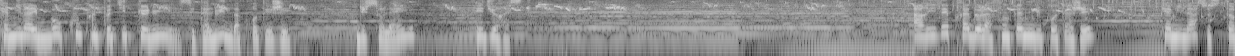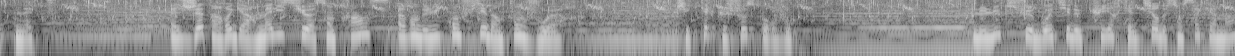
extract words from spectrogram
Camilla est beaucoup plus petite que lui et c'est à lui de la protéger, du soleil et du reste. Arrivée près de la fontaine du potager, Camilla se stoppe net. Elle jette un regard malicieux à son prince avant de lui confier d'un ton joueur. J'ai quelque chose pour vous. Le luxueux boîtier de cuir qu'elle tire de son sac à main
